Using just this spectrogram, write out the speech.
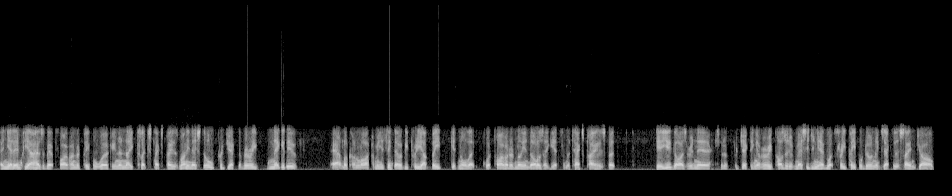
and yet NPR has about 500 people working, and they collect taxpayers' money. They still project a very negative outlook on life. I mean, you think they would be pretty upbeat getting all that what 500 million dollars they get from the taxpayers, but here you guys are in there sort of projecting a very positive message, and you have what three people doing exactly the same job.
